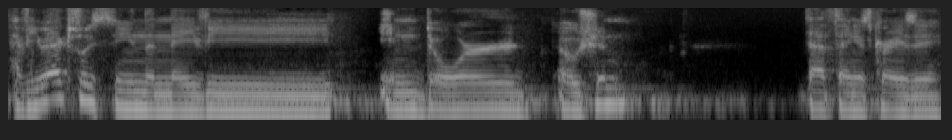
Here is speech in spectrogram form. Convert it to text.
have you actually seen the Navy indoor ocean? That thing is crazy.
